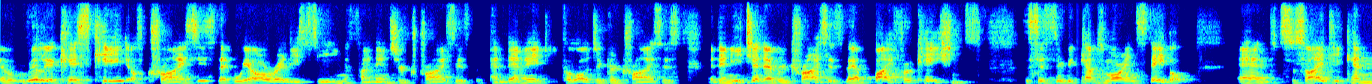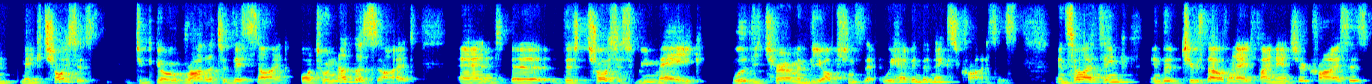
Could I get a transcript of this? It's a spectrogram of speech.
uh, really a cascade of crises that we are already seeing the financial crisis, the pandemic, ecological crisis. And in each and every crisis, there are bifurcations the system becomes more unstable and society can make choices to go rather to this side or to another side. And uh, the choices we make will determine the options that we have in the next crisis. And so i think in the 2008 financial crisis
